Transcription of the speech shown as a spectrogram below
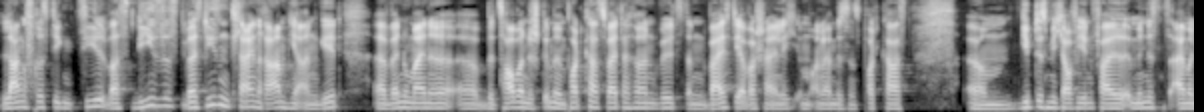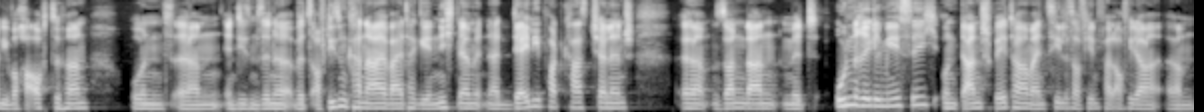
langfristigen Ziel, was dieses, was diesen kleinen Rahmen hier angeht. Äh, wenn du meine äh, bezaubernde Stimme im Podcast weiterhören willst, dann weißt du ja wahrscheinlich im Online-Business-Podcast ähm, gibt es mich auf jeden Fall mindestens einmal die Woche auch zu hören. Und ähm, in diesem Sinne wird es auf diesem Kanal weitergehen, nicht mehr mit einer Daily Podcast Challenge, äh, sondern mit unregelmäßig und dann später, mein Ziel ist auf jeden Fall auch wieder ähm,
